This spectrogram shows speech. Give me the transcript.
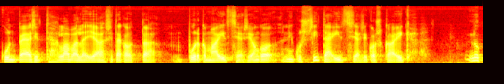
kun pääsit lavalle ja sitä kautta purkamaan itseäsi? Onko niin kuin sitä itseäsi koskaan ikävä? No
